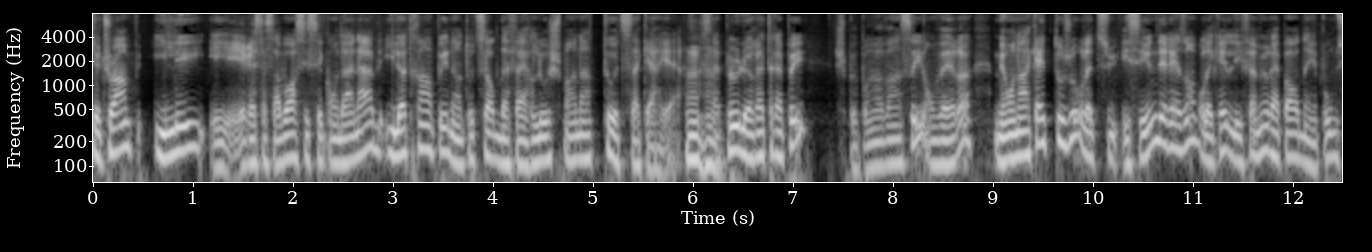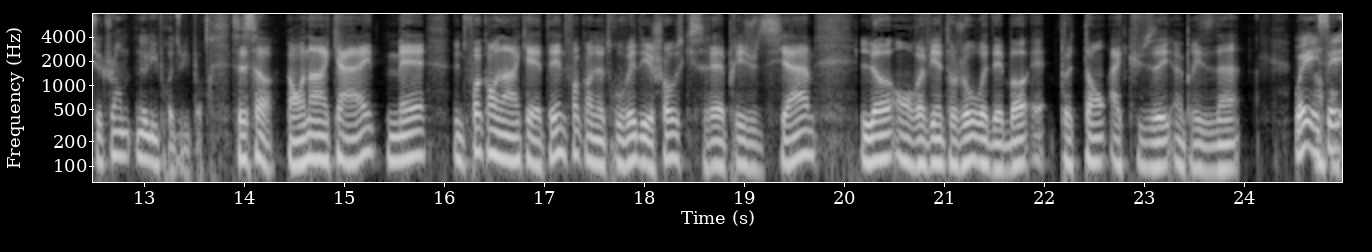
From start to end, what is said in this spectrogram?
M. Trump, il est, et il reste à savoir si c'est condamnable, il a trempé dans toutes sortes d'affaires louches pendant toute sa carrière. Mhm. Ça peut le rattraper. Je peux pas m'avancer, on verra. Mais on enquête toujours là-dessus. Et c'est une des raisons pour lesquelles les fameux rapports d'impôts, M. Trump ne les produit pas. C'est ça. On enquête, mais une fois qu'on a enquêté, une fois qu'on a trouvé des choses qui seraient préjudiciables, là, on revient toujours au débat. Peut-on accuser un président oui, et c'est,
